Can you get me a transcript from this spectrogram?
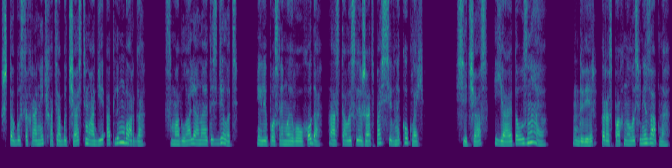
чтобы сохранить хотя бы часть магии от Люмбарга. Смогла ли она это сделать? Или после моего ухода осталась лежать пассивной куклой? Сейчас я это узнаю. Дверь распахнулась внезапно,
